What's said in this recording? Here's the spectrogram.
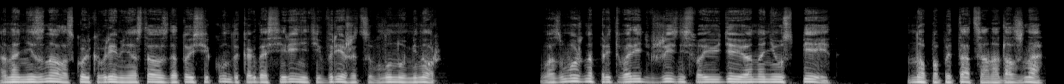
Она не знала, сколько времени осталось до той секунды, когда Сиренити врежется в луну Минор. Возможно, притворить в жизнь свою идею она не успеет, но попытаться она должна.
